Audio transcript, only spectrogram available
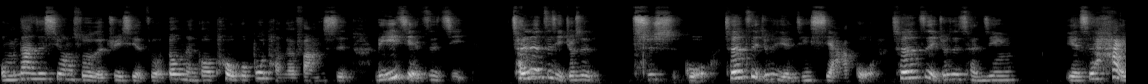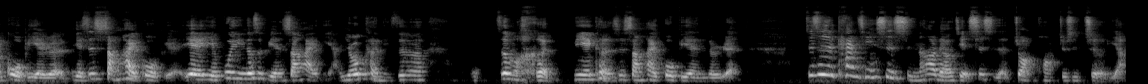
我们当然是希望所有的巨蟹座都能够透过不同的方式理解自己，承认自己就是吃屎过，承认自己就是眼睛瞎过，承认自己就是曾经也是害过别人，也是伤害过别人，也也不一定都是别人伤害你啊，有可能你这么这么狠，你也可能是伤害过别人的人。就是看清事实，然后了解事实的状况就是这样。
